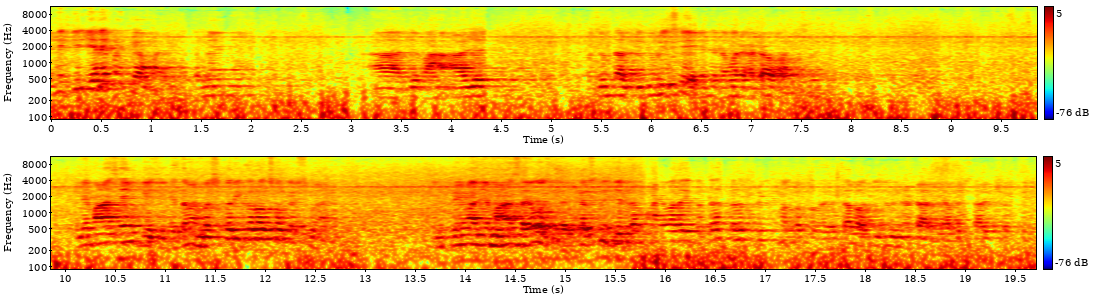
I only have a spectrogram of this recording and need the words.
એને જે એને પણ કહેવામાં આવ્યું તમે આ જે આ જે મજુમદાર તિજોરી છે એને તમારે હટાવવાની છે એટલે માણસ એમ કહે છે કે તમે મશ્કરી કરો છો કે શું એમ ઇન્ટરવ્યુમાં જે માણસ આવ્યો છે અત્યાર સુધી જેટલા પણ આવ્યા હતા એ બધા તરત પ્રયત્ન કરતો હતો ચાલો આ તિજોરીને હટાવીએ આપણે સારી કસોટી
